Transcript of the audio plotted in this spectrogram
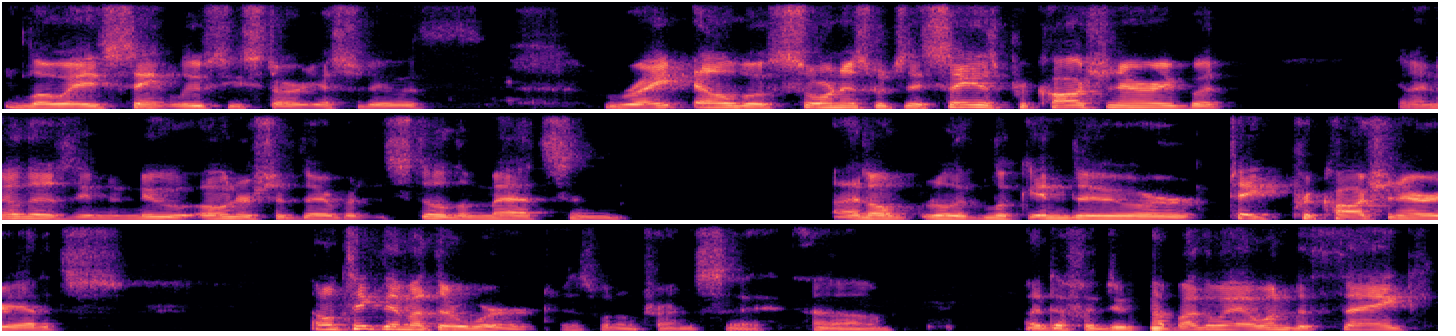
low A St. Lucie start yesterday with right elbow soreness, which they say is precautionary, but and I know there's know, new ownership there, but it's still the Mets, and I don't really look into or take precautionary at its. I don't take them at their word. Is what I'm trying to say. Um, I definitely do. Not. By the way, I wanted to thank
